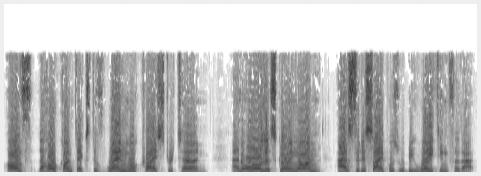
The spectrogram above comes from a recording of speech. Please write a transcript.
of the whole context of when will Christ return and all that's going on as the disciples would be waiting for that,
